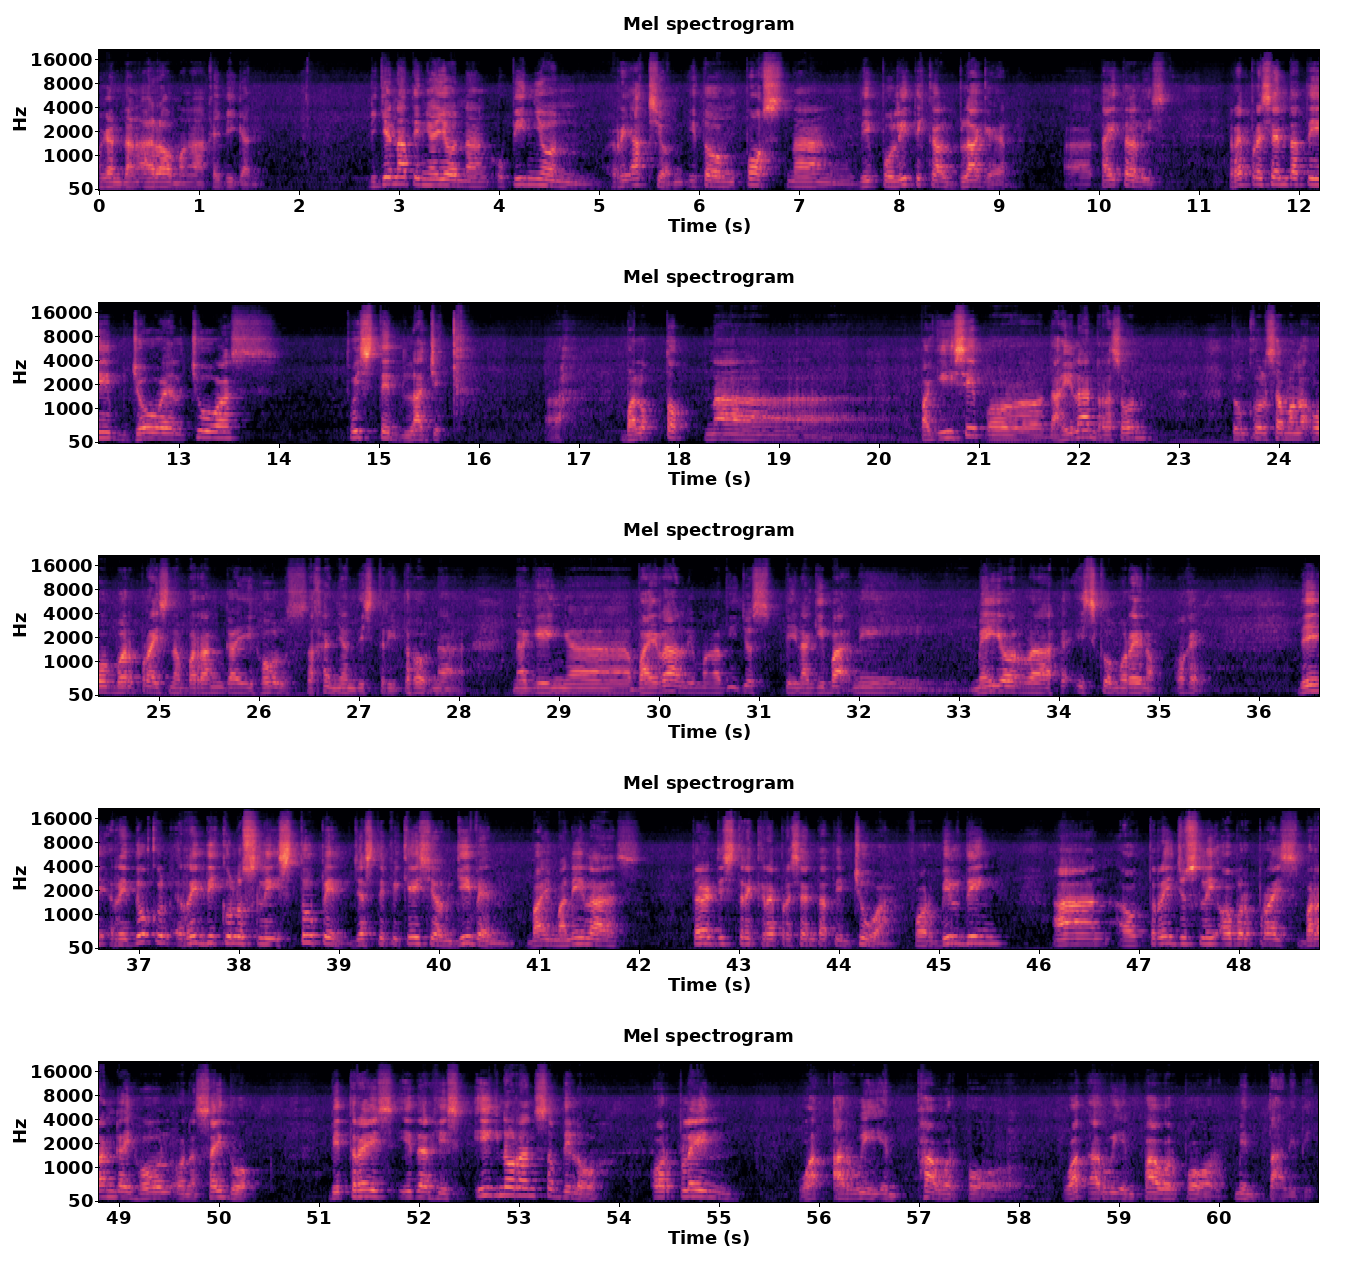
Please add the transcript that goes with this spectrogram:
Magandang araw mga kaibigan. Bigyan natin ngayon ng opinion reaction itong post ng The Political Blogger. Uh, title is Representative Joel Chuas Twisted Logic. Ah, baloktot na pag-isip or dahilan, rason tungkol sa mga overpriced na barangay halls sa kanyang distrito na naging ah, viral yung mga videos pinagiba ni Mayor ah, Isko Moreno. Okay. The ridicul- ridiculously stupid justification given by Manila's 3rd District Representative Chua for building an outrageously overpriced barangay hall on a sidewalk betrays either his ignorance of the law or plain what are we in power for what are we in power for mentality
